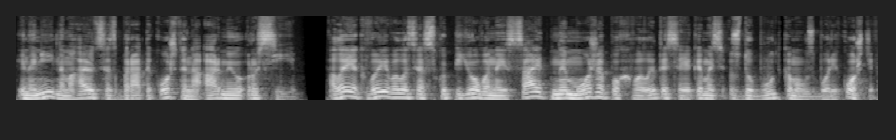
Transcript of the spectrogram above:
і на ній намагаються збирати кошти на армію Росії. Але як виявилося, скопійований сайт не може похвалитися якимись здобутками у зборі коштів.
